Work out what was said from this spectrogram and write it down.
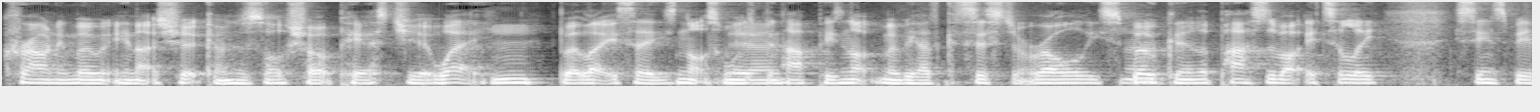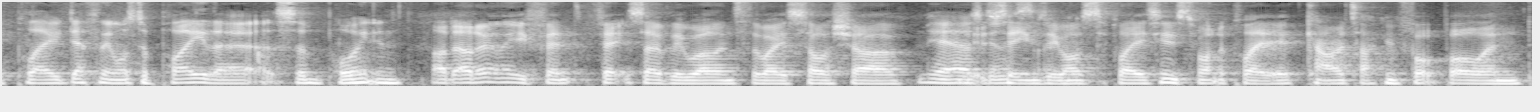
crowning moment in that shirt comes to Solskjaer at PSG away. Mm. But like you said, he's not someone yeah. who's been happy. He's not maybe had a consistent role. He's spoken no. in the past about Italy. He seems to be a player. Definitely wants to play there at some point. And I, don't think he fits overly well into the way Solskjaer yeah, it seems say. he wants to play. He seems to want to play counter-attacking football. And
